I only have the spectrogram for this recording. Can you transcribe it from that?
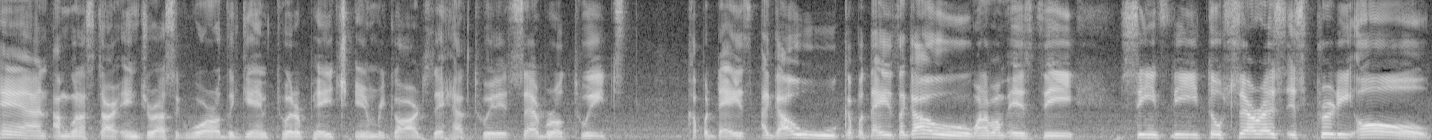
And I'm gonna start in Jurassic World the game Twitter page in regards. They have tweeted several tweets couple days ago. Couple days ago. One of them is the Synthetosaurus is pretty old,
